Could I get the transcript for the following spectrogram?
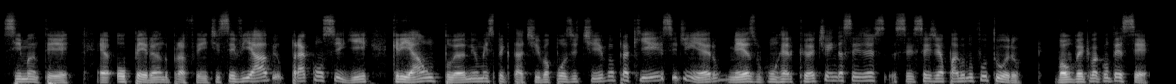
se manter é, operando para frente e ser viável para conseguir criar um plano e uma expectativa positiva para que esse dinheiro, mesmo com haircut, ainda seja, seja pago no futuro. Vamos ver o que vai acontecer.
